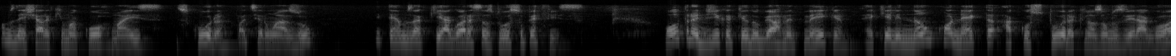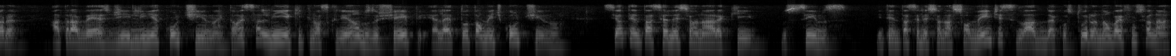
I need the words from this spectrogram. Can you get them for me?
Vamos deixar aqui uma cor mais escura, pode ser um azul. E temos aqui agora essas duas superfícies. Outra dica aqui do Garment Maker é que ele não conecta a costura que nós vamos ver agora através de linha contínua. Então essa linha aqui que nós criamos do shape, ela é totalmente contínua. Se eu tentar selecionar aqui os Sims e tentar selecionar somente esse lado da costura, não vai funcionar.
